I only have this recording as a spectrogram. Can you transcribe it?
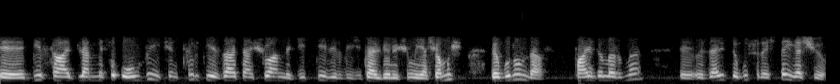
e, bir sahiplenmesi olduğu için Türkiye zaten şu anda ciddi bir dijital dönüşümü yaşamış ve bunun da faydalarını e, özellikle bu süreçte yaşıyor.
